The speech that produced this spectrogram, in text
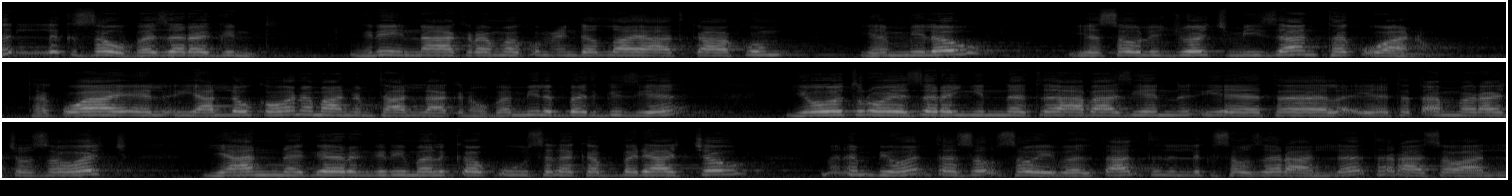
ትልቅ ሰው በዘረ ግንድ እንግዲህ እና አክረመኩም ዕንደላህ አጥቃኩም የሚለው የሰው ልጆች ሚዛን ተቅዋ ነው። ተቅዋ ያለው ከሆነ ማንም ታላቅ ነው በሚልበት ጊዜ የወትሮ የዘረኝነት አባዜን የተጣመራቸው ሰዎች ያን ነገር እንግዲህ መልቀቁ ስለከበዳቸው ምንም ቢሆን ተሰው ሰው ይበልጣል ትልልቅ ሰው ዘር አለ ተራ ሰው አለ።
